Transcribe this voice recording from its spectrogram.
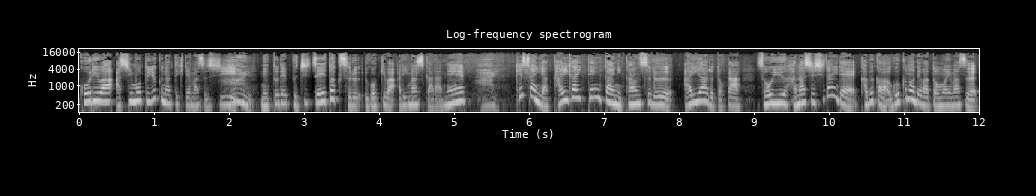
小売は足元良くなってきてますし、はい、ネットでプチ贅沢する動きはありますからね。はい、決算や海外展開に関する IR とか、そういう話次第で株価は動くのではと思います。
